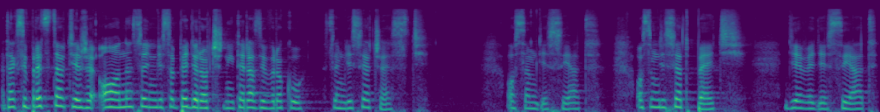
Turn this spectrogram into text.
A tak si predstavte, že on, 75-ročný, teraz je v roku 76, 80, 85, 90,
